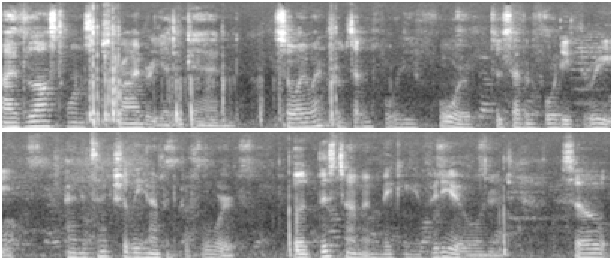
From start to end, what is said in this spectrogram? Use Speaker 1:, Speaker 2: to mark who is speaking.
Speaker 1: I've lost one subscriber yet again, so I went from 744 to 743, and it's actually happened before, but this time I'm making a video on it, so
